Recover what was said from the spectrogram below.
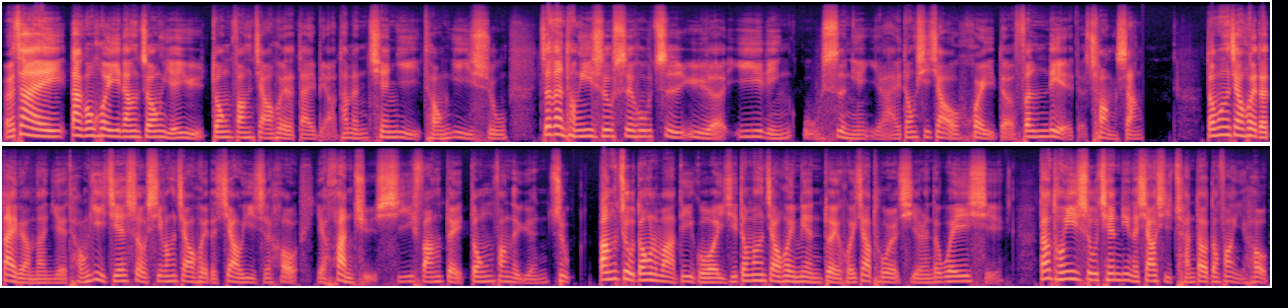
而在大公会议当中，也与东方教会的代表他们签议同意书。这份同意书似乎治愈了一零五四年以来东西教会的分裂的创伤。东方教会的代表们也同意接受西方教会的教义之后，也换取西方对东方的援助。帮助东罗马帝国以及东方教会面对回教土耳其人的威胁。当同意书签订的消息传到东方以后，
